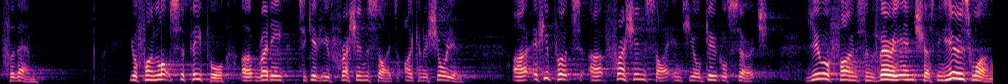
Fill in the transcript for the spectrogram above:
for them. You'll find lots of people uh, ready to give you fresh insight, I can assure you. Uh, if you put uh, fresh insight into your Google search, you will find some very interesting. Here is one.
